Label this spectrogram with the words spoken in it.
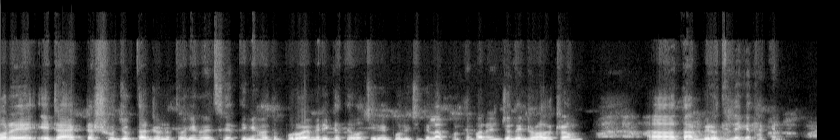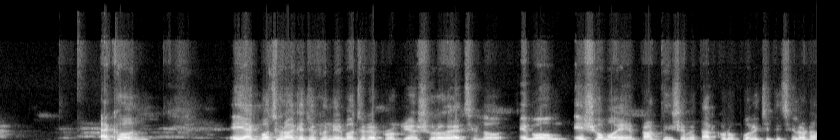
করে এটা একটা সুযোগ তার জন্য তৈরি হয়েছে। তিনি হয়তো পুরো আমেরিকাতে অচিরে পরিচিতি লাভ করতে পারেন যদি ডোনাল্ড ট্রাম্প তার বিরোধী লেগে থাকেন। এখন এই এক বছর আগে যখন নির্বাচনের প্রক্রিয়া শুরু হয়েছিল এবং এই সময়ে প্রার্থী হিসেবে তার কোনো পরিচিতি ছিল না,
